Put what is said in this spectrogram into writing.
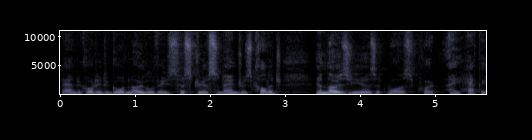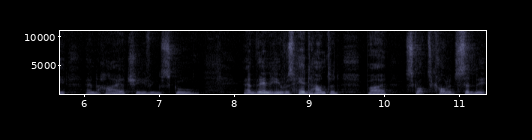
And according to Gordon Ogilvie's History of St Andrew's College, in those years it was, quote, a happy and high achieving school. And then he was headhunted by Scots College Sydney,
